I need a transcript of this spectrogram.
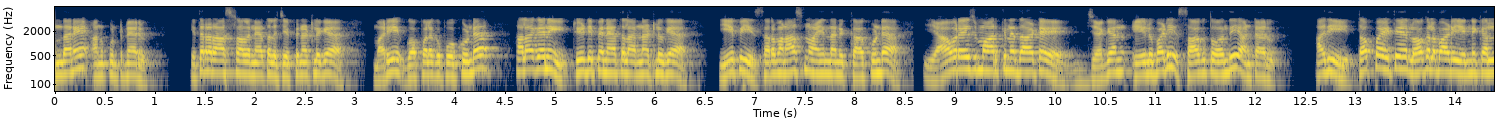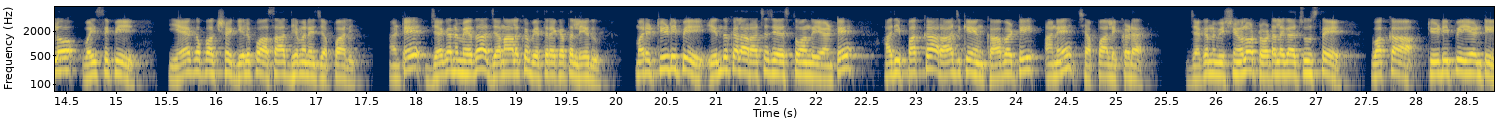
ఉందనే అనుకుంటున్నారు. ఇతర రాష్ట్రాల నేతలు చెప్పినట్లుగా మరీ గొప్పలకు పోకుండా అలాగని టీడీపీ నేతలు అన్నట్లుగా ఏపీ సర్వనాశనం అయిందని కాకుండా యావరేజ్ మార్కుని దాటే జగన్ ఏలుబడి సాగుతోంది అంటారు. అది తప్పు అయితే లోకల్ బాడీ ఎన్నికల్లో వైసీపీ ఏకపక్ష గెలుపు అసాధ్యమనే చెప్పాలి. అంటే జగన్ మీద జనాలకు వ్యతిరేకత లేదు. మరి టీడీపీ ఎందుకు అలా రచ్చ చేస్తోంది అంటే అది పక్కా రాజకీయం కాబట్టి అనే చెప్పాలి ఇక్కడ. జగన్ విషయంలో టోటల్గా చూస్తే ఒక్క టీడీపీ ఏంటి?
